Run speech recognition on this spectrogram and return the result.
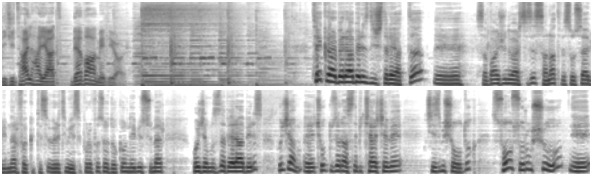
Dijital Hayat devam ediyor. Tekrar beraberiz Dijital Hayat'ta. Ee, Sabancı Üniversitesi Sanat ve Sosyal Bilimler Fakültesi öğretim üyesi Profesör Doktor Nebi Sümer hocamızla beraberiz. Hocam e, çok güzel aslında bir çerçeve çizmiş olduk. Son sorum şu. E,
